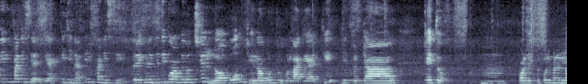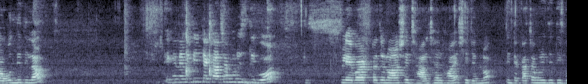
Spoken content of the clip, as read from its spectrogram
তিন পা নিছি আর কি, এক কেজি না, তিন পা নিছি তো এখানে দিয়ে দিব আমি হচ্ছে লবণ, যে লবণটুকু লাগে আর কি, যেহেতু ডাল, এই তো পর্যাপ্ত পরিমাণে লবণ দিয়ে দিলাম। এখানে আমি তিনটা কাঁচামরিচ দিব ফ্লেভারটা যেন আসে, ঝাল ঝাল হয়, সেজন্য তিনটা কাঁচামরিচ দিয়ে দিব।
